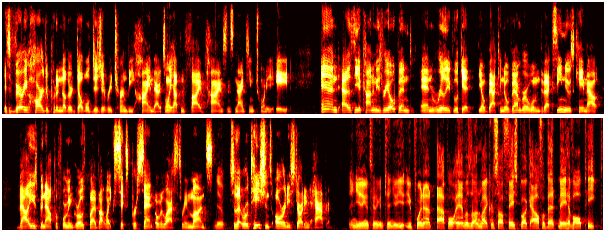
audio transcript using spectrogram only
It's very hard to put another double-digit return behind that. It's only happened five times since 1928. And as the economy's reopened, and really look at, you know, back in November when the vaccine news came out, value's been outperforming growth by about like 6% over the last three months. Yep. So that rotation's already starting to happen. And you think it's going to continue? You, you, point out Apple, Amazon, Microsoft, Facebook, Alphabet may have all peaked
